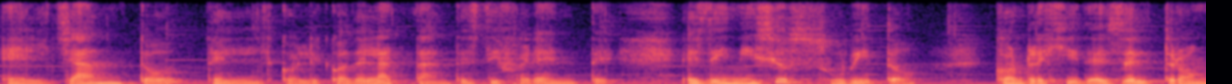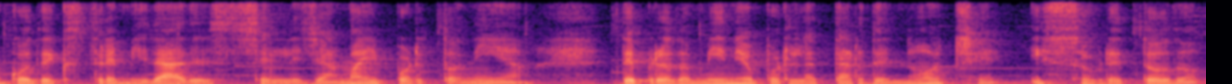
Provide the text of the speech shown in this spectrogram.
El llanto del cólico del lactante es diferente, es de inicio súbito, con rigidez del tronco de extremidades, se le llama hiportonía, de predominio por la tarde-noche y sobre todo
